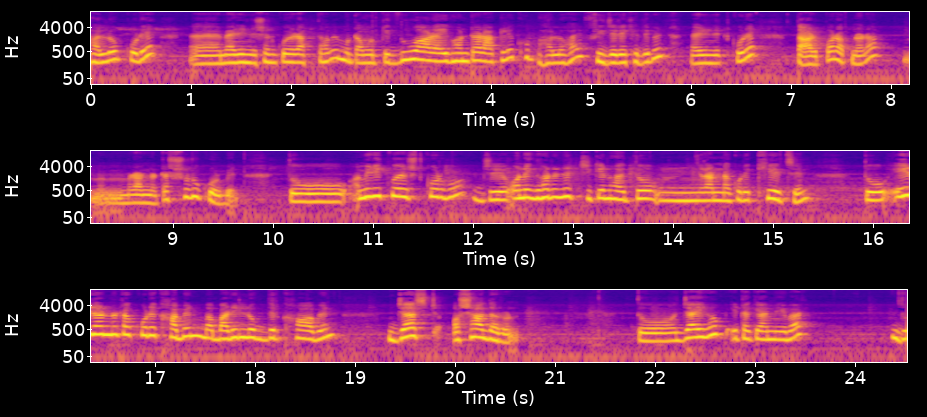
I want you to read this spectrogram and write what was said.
ভালো করে ম্যারিনেশন করে রাখতে হবে। মোটামুটি দু আড়াই ঘণ্টা রাখলে খুব ভালো হয়। ফ্রিজে রেখে দেবেন, ম্যারিনেট করে তারপর আপনারা রান্নাটা শুরু করবেন। তো আমি রিকোয়েস্ট করব যে অনেক ধরনের চিকেন হয়তো রান্না করে খেয়েছেন। তো এই রান্নাটা করে খাবেন বা বাড়ির লোকদের খাওয়াবেন জাস্ট অসাধারণ। তো যাই হোক, এটাকে আমি এবার দু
